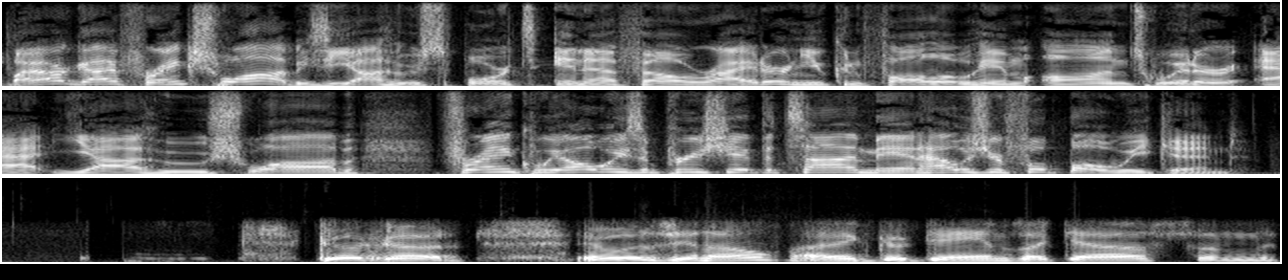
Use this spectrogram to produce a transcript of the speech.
by our guy Frank Schwab. He's a Yahoo Sports NFL writer, and you can follow him on Twitter at Yahoo Schwab. Frank, we always appreciate the time, man. How was your football weekend? Good, good. It was, you know, I think good games, I guess, and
